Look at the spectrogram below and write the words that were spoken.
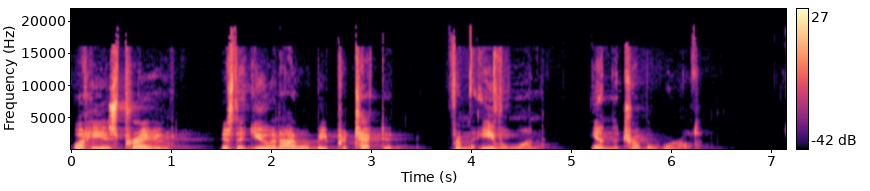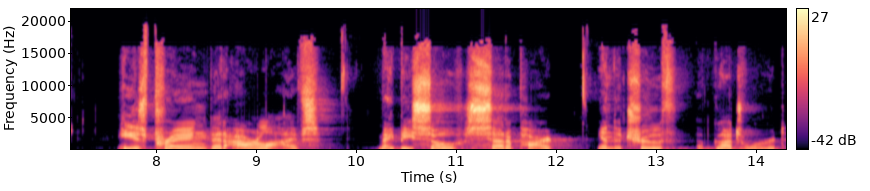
What he is praying is that you and I will be protected from the evil one in the troubled world. He is praying that our lives may be so set apart in the truth of God's Word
